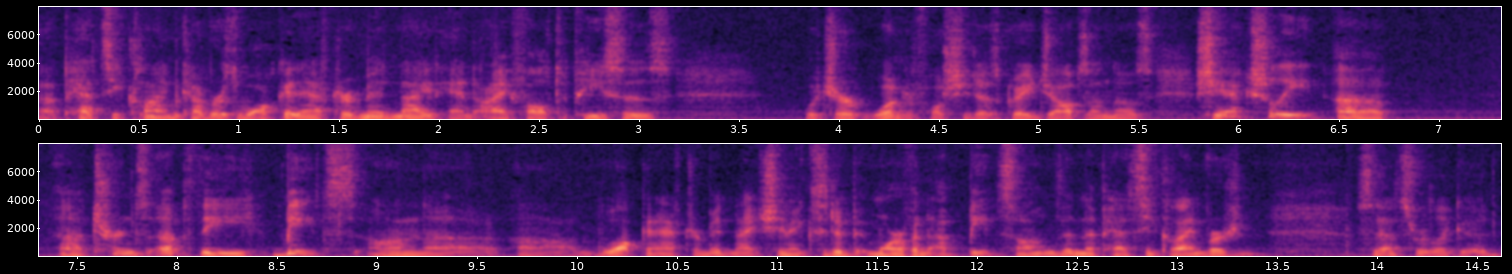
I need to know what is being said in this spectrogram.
uh, Patsy Cline covers, "Walking After Midnight" and "I Fall to Pieces," which are wonderful. She does great jobs on those. She actually uh, uh, turns up the beats on uh, uh, Walking After Midnight. She makes it a bit more of an upbeat song than the Patsy Cline version, so that's really good.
